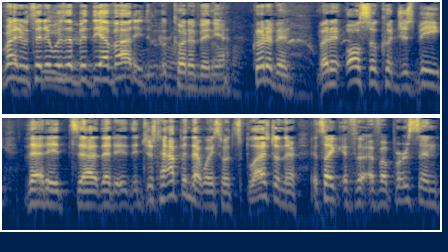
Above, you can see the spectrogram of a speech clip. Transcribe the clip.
Right, it would say it was a bidiyavad. It could have been, yeah, could have been, but it also could just be that it uh, that it, it, just happened that way. So it splashed on there. It's like if if a person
